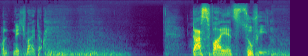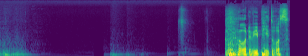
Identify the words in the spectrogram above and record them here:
und nicht weiter das war jetzt zu viel. Oder wie Petrus.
